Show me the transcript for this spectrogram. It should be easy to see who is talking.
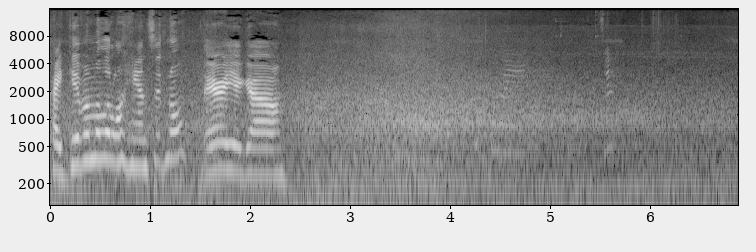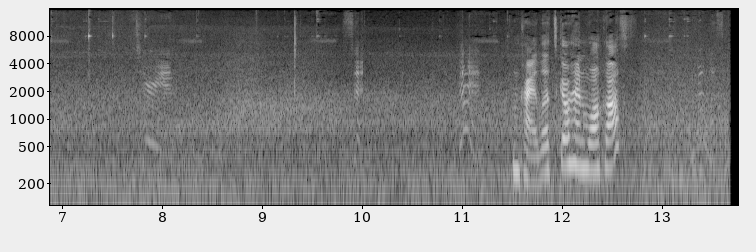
Speaker 1: Okay, give him a little hand signal. There you go. Okay, let's go ahead and walk off.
